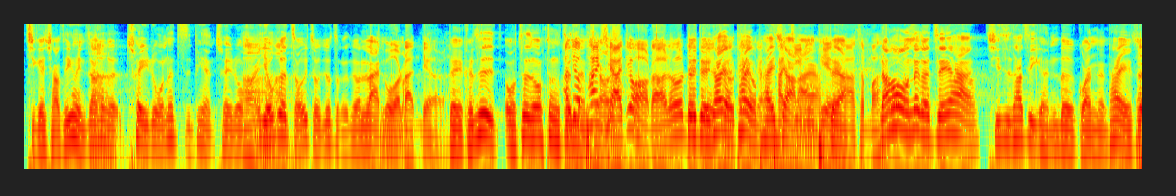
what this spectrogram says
几个小时，因为你知道那个脆弱，那纸片很脆弱嘛，游个走一走就整个就烂了，烂掉了。对，可是我这时候真的就拍起来就好了。对对，他有他有拍下来，对啊。然后那个 JR 其实他是一个很乐观的，他也是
